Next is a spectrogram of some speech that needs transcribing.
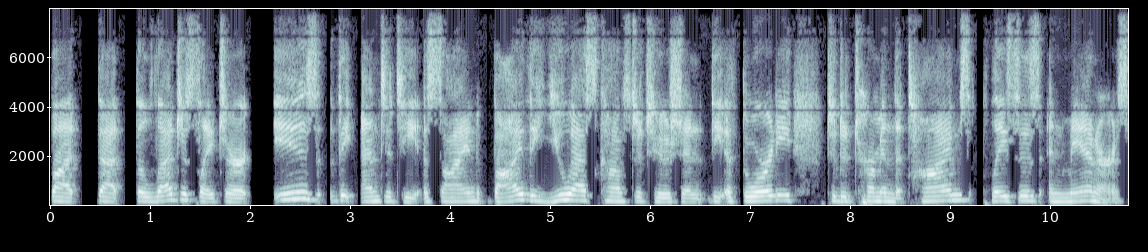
but that the legislature is the entity assigned by the U.S. Constitution the authority to determine the times, places, and manners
